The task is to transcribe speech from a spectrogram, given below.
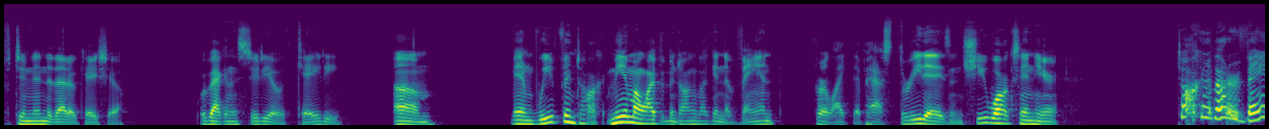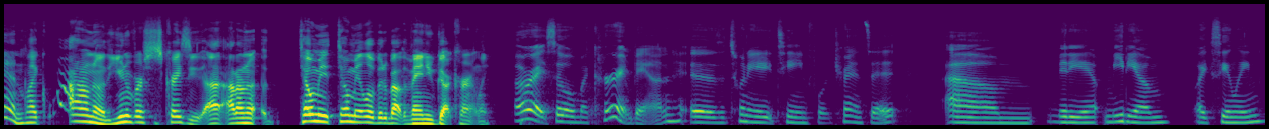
for tuning into that OK show. We're back in the studio with Katie. Um, man, we've been talking. Me and my wife have been talking about getting a van for like the past three days, and she walks in here talking about her van. Like I don't know, the universe is crazy. I, I don't know. Tell me, tell me a little bit about the van you've got currently. All right, so my current van is a 2018 Ford Transit, um, medium, medium like ceiling.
